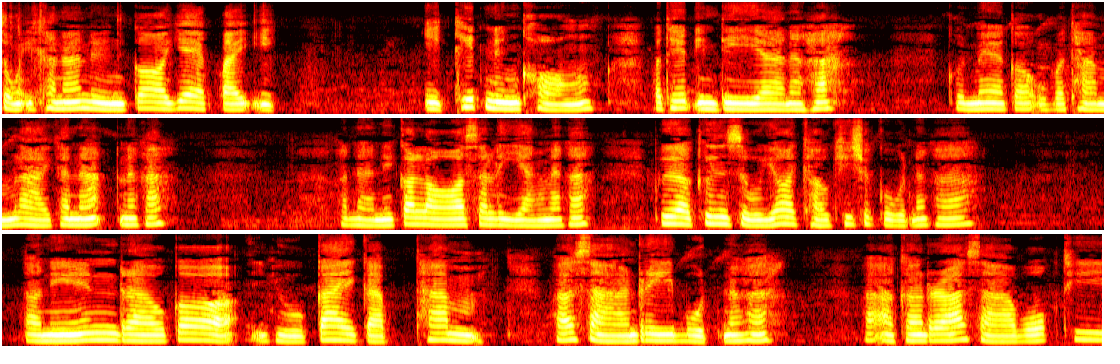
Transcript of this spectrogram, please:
สงฆ์อีกคณะหนึ่งก็แยกไปอีก อีกทิศหนึ่งของประเทศอินเดียนะคะ คุณแม่ก็อุปถัมภ์หลายคณะนะคะ ขณะนี้ก็รอเสลียงนะคะ เพื่อขึ้นสู่ยอดเขาคิชกูดนะคะ ตอนนี้เราก็อยู่ใกล้กับถ้ำพระสารีบุตรนะคะ พระอัครสาวกที่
